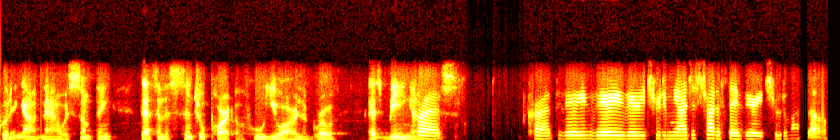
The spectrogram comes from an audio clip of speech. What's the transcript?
putting out now is something that's an essential part of who you are and the growth as being an Correct. artist. Correct. Very, very, very true to me. I just try to stay very true to myself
